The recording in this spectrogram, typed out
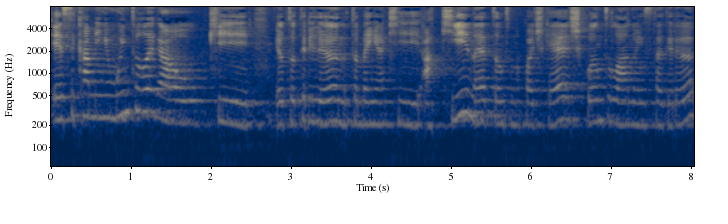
esse caminho muito legal que eu tô trilhando também aqui, aqui, né, tanto no podcast quanto lá no Instagram,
